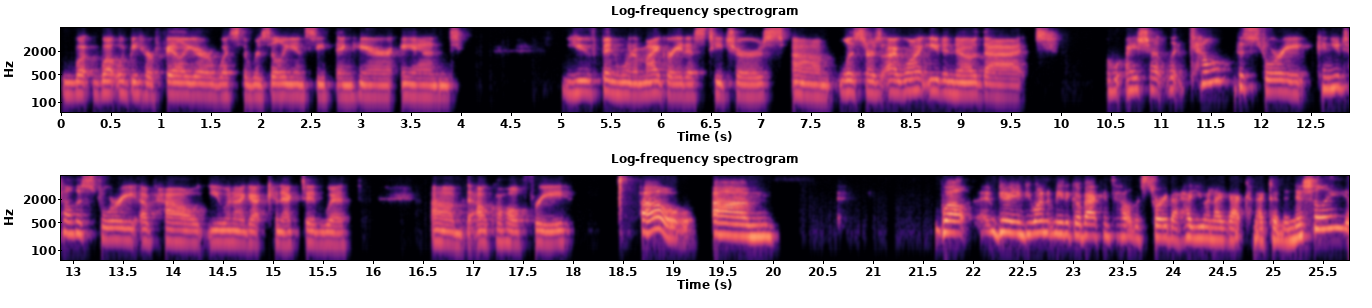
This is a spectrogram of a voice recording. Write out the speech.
what what would be her failure what's the resiliency thing here and you've been one of my greatest teachers. Um, listeners, I want you to know that. Oh, Aisha, like, tell the story. Can you tell the story of how you and I got connected with um, the alcohol free? Oh, um, well, do, do you want me to go back and tell the story about how you and I got connected initially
